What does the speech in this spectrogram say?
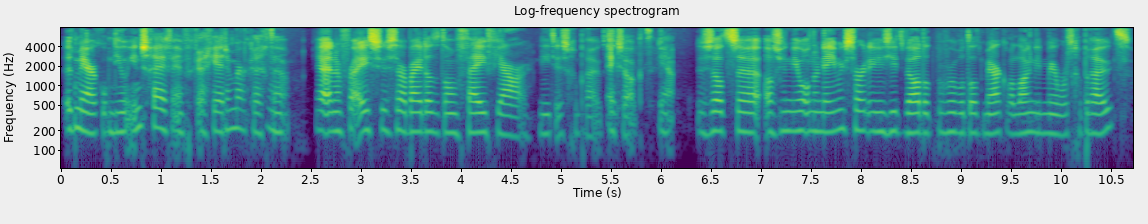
het merk opnieuw inschrijven en verkrijg jij de merkrechten. Ja. ja, en een vereiste is daarbij dat het dan vijf jaar niet is gebruikt. Exact, ja. Dus dat uh, als je een nieuwe onderneming start en je ziet wel dat bijvoorbeeld dat merk al lang niet meer wordt gebruikt,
